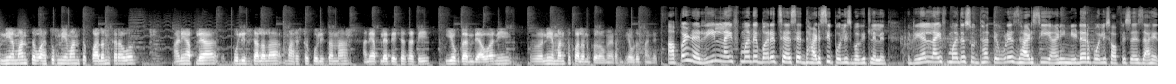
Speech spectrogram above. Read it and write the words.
नियमांचं वाहतूक नियमांचं पालन करावं आणि आपल्या पोलीस दलाला महाराष्ट्र पोलिसांना आणि आपल्या देशासाठी योगदान द्यावं आणि नियमांचं पालन करावं मॅडम एवढं सांगायचं. आपण रिअल लाईफमध्ये बरेचसे असे धाडसी पोलीस बघितलेले आहेत. रिअल लाईफमध्ये सुद्धा तेवढेच धाडसी आणि निडर पोलीस ऑफिसर्स आहेत.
